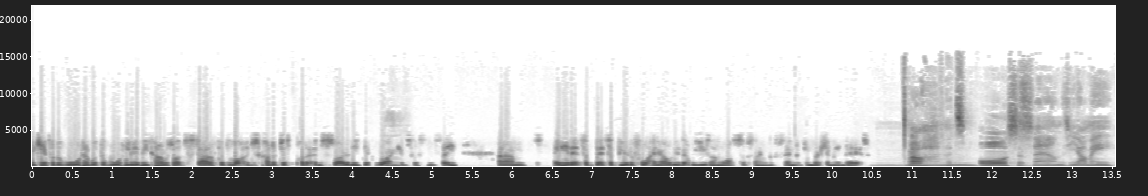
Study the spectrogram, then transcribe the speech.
be careful with the water. With the water level, you kind of just like start off with a lot and just kind of just put it in slowly, get the right consistency. Um, and yeah, that's a, that's a beautiful aioli that we use on lots of things and can recommend that. Oh, that's awesome. Sounds yummy.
